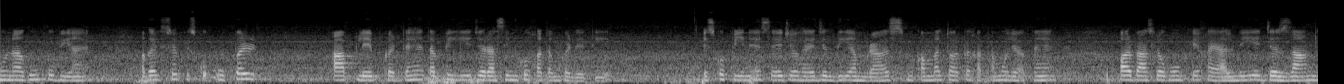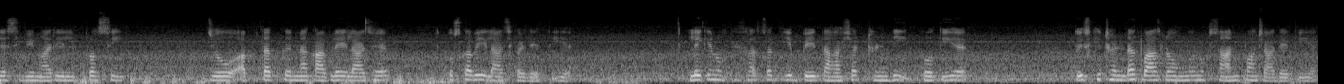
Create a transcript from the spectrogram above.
गुनागुन खूबियाँ हैं। अगर सिर्फ़ इसको ऊपर आप लेप करते हैं, तब भी ये जरासीम को ख़त्म कर देती है। इसको पीने से जो है, जल्दी अमराज मुकम्मल तौर पर ख़त्म हो जाते हैं। और बाज़ लोगों के ख़्याल में ये जज़ाम जैसी बीमारी लिप्रोसी जो अब तक नाकबिल इलाज है, उसका भी इलाज कर देती है। लेकिन उसके साथ साथ ये बेतहाशा ठंडी होती है तो इसकी ठंडक बास लोगों को नुकसान पहुँचा देती है।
